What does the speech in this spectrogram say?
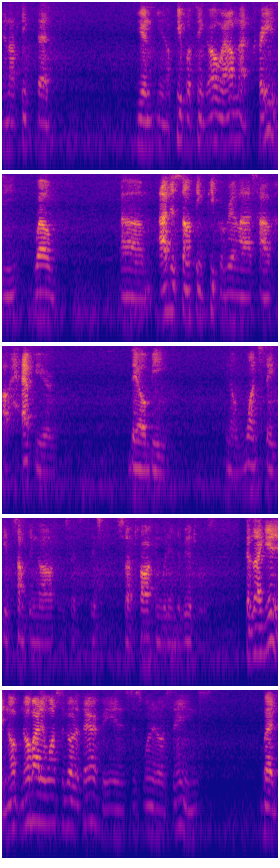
And I think that, you, you know, people think, oh, well, I'm not crazy. Well, um, I just don't think people realize how, how happier they'll be you know, once they get something off and start talking with individuals. Because I get it. No, nobody wants to go to therapy, and it's just one of those things. But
